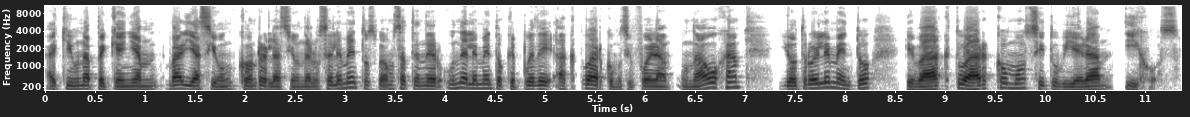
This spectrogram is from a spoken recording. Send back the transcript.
aquí una pequeña variación con relación a los elementos. Vamos a tener un elemento que puede actuar como si fuera una hoja y otro elemento que va a actuar como si tuviera hijos.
